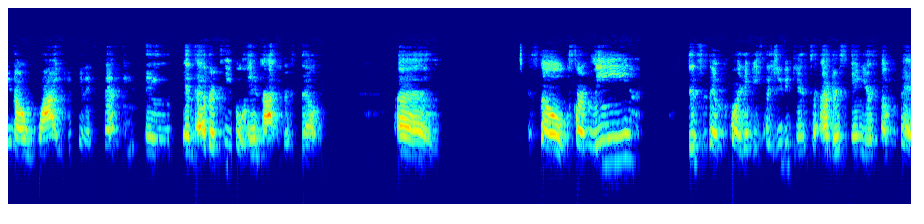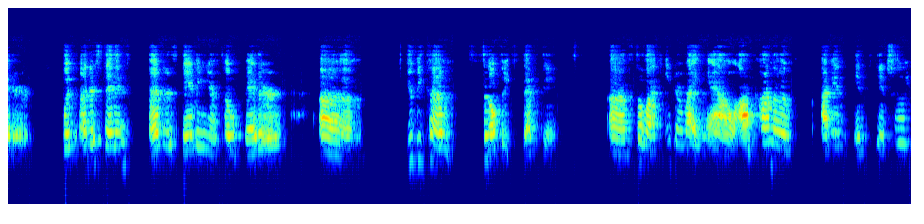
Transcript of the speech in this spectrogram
you know, why you can accept these things in other people and not yourself. Um, so for me, this is important because you begin to understand yourself better. With understanding understanding yourself better, um, you become self accepting. Um, so like even right now, I'm kind of I didn't intentionally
